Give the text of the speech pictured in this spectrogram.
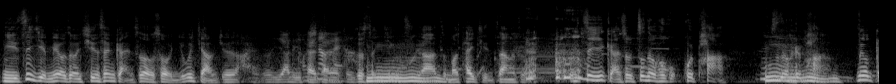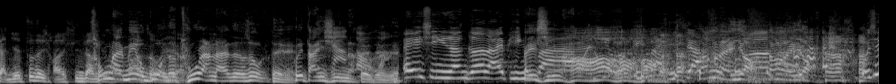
你自己没有这种亲身感受的时候，你就会讲觉得哎，这压力太大了，这神经质啊，什么太紧张什么，你自己感受真的会会怕。真的会怕，那个感觉真的好像心脏从来没有过的，突然来的时候，对，会担心的。对对对。A 型人格来平反，A 型，好好好，平反一下。当然要，当然要。我先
